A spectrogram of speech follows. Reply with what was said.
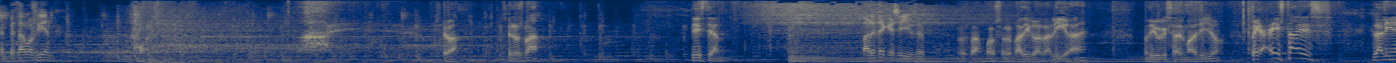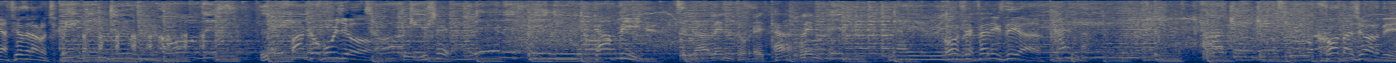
Empezamos bien. Se va. Se nos va. Cristian. Parece que sí, Josep. Nos va. Bueno, se nos va, digo, a la liga, ¿eh? No digo que sea del Madrid yo. Venga, esta es la alineación de la noche. Paco Bullo. Capi. Está lento, está lento. José Félix Díaz. J. Jordi.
